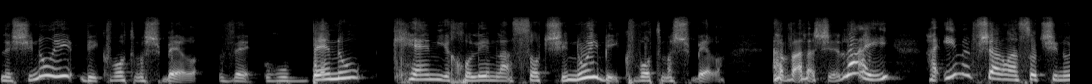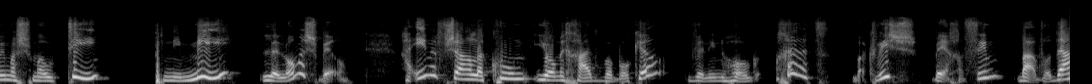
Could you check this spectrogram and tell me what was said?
לשינוי בעקבות משבר, ורובנו כן יכולים לעשות שינוי בעקבות משבר. אבל השאלה היא, האם אפשר לעשות שינוי משמעותי, פנימי, ללא משבר? האם אפשר לקום יום אחד בבוקר ולנהוג אחרת? בכביש, ביחסים, בעבודה?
